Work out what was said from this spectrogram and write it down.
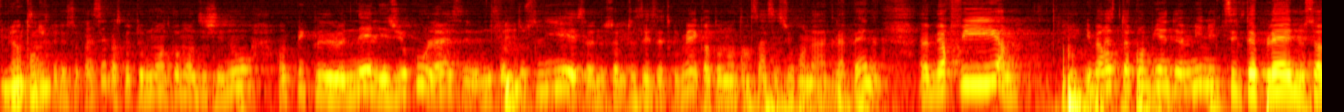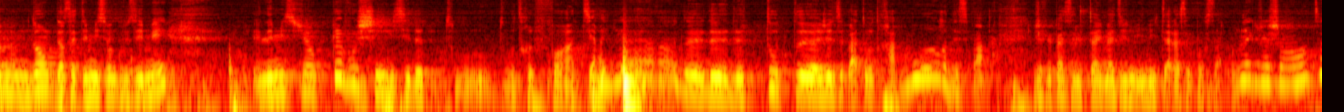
Bien entendu. Ça de se passer? Parce que tout le monde, comme on dit chez nous, on pique le nez, les yeux coulent. Hein, nous sommes mhm. tous liés, nous sommes tous des êtres humains. Et quand on entend ça, c'est sûr qu'on a de la peine. Euh, Murphy, Il me reste combien de minutes, s'il te plaît? Nous sommes donc dans cette émission que vous aimez, l'émission que vous chérissez de tout, votre fort intérieur, de, de, tout, euh, je ne sais pas, tout votre amour, n'est-ce pas? Je fais passer le temps, il m'a dit une minute, alors c'est pour ça. Vous voulez que je chante?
